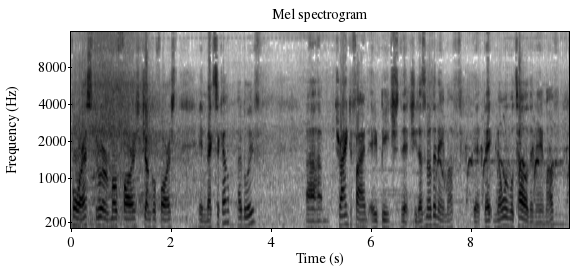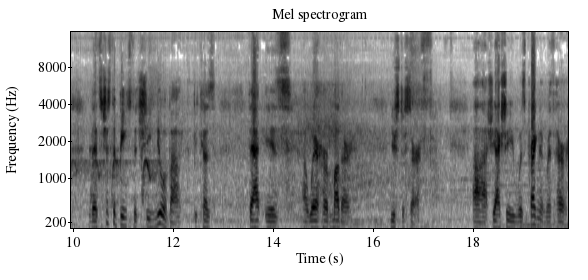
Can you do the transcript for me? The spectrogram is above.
forest, through a remote forest, jungle forest in Mexico, I believe. Um, trying to find a beach that she doesn't know the name of, that they, no one will tell her the name of, that's just a beach that she knew about because that is uh, where her mother used to surf. Uh, she actually was pregnant with her,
